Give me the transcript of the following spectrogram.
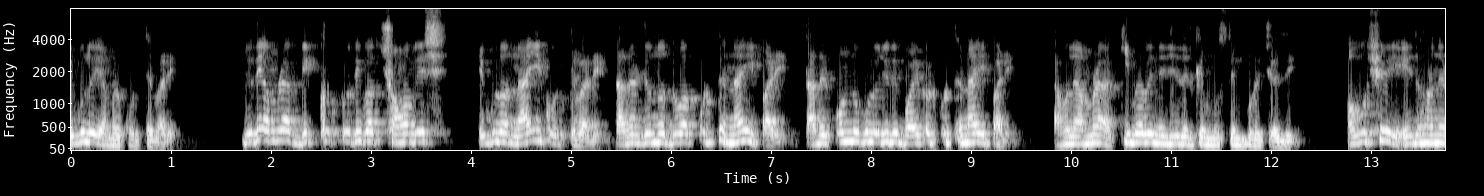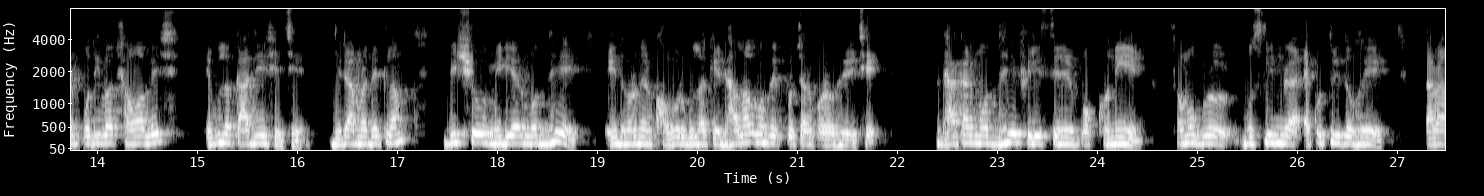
এগুলোই আমরা করতে পারি। যদি আমরা বিক্ষোভ, প্রতিবাদ, সমাবেশ এগুলো নাই করতে পারি, তাদের জন্য দোয়া করতে নাই পারি, তাদের পণ্যগুলো যদি বয়কট করতে নাই পারি, তাহলে আমরা কীভাবে নিজেদেরকে মুসলিম পরিচয় দিই? অবশ্যই এই ধরনের প্রতিবাদ সমাবেশ এগুলো কাজে এসেছে, যেটা আমরা দেখলাম বিশ্ব মিডিয়ার মধ্যে এই ধরনের খবরগুলোকে ঢালাওভাবে প্রচার করা হয়েছে। ঢাকার মধ্যে ফিলিস্তিনের পক্ষ নিয়ে সমগ্র মুসলিমরা একত্রিত হয়ে তারা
